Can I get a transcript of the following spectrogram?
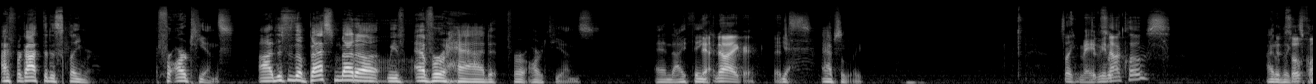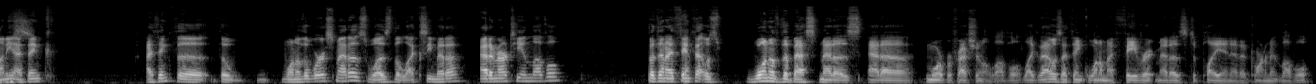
I forgot the disclaimer for RTNs. Uh, this is the best meta we've ever had for RTNs, and I think Yeah, no, I agree. It's, yes, absolutely. it's like maybe It's- not close. I don't It's think so funny. I think, I think the the one of the worst metas was the Lexi meta at an RTN level, but then I think that was one of the best metas at a more professional level. Like that was, I think, one of my favorite metas to play in at a tournament level.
